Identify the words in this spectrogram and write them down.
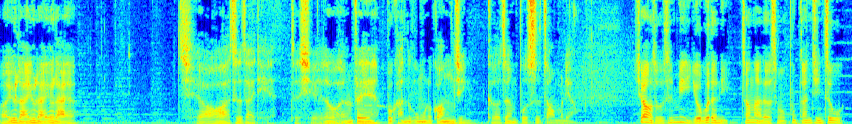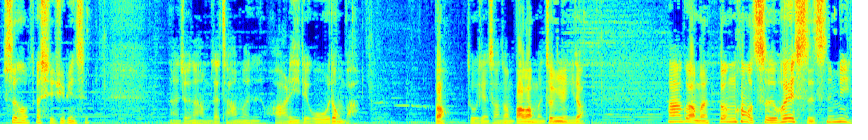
啊，又来又来又来了！瞧啊，自在天，这血肉横飞、不堪入目的光景，可真不是丈母娘。教主之命由不得你，沾染了什么不干净之物，事后再洗去便是。那就让他们在闸门华丽的舞动吧。报，铸剑山庄八卦门正月一到，八卦门恭候指挥使之命。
